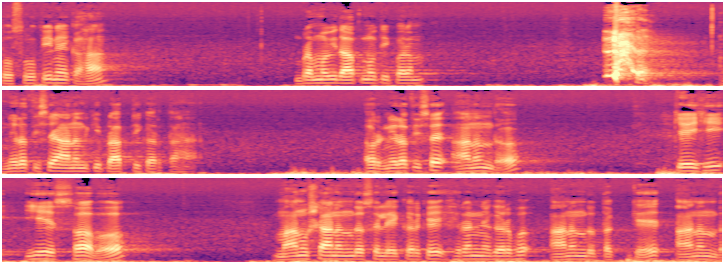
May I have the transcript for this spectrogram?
तो श्रुति ने कहा, ब्रह्मविद आपनोति परम, निरति से आनंद की प्राप्ति करता है। और निरति से आनंद के ही ये सब मानुषानंद से लेकर के हिरण्यगर्भ आनंद तक के आनंद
